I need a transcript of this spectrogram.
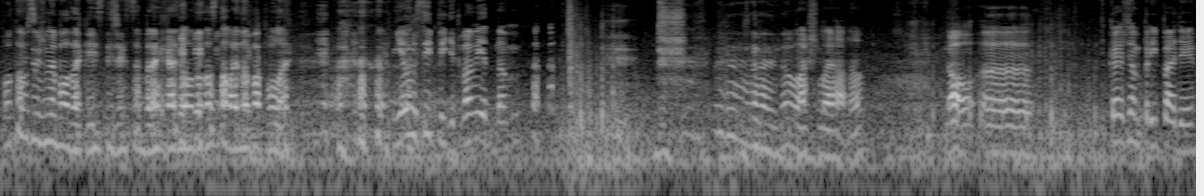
Potom si už nebol taký istý, že chce brechať, lebo to dostal aj do papule. Nemusí piť, dva v jednom. To bola šleha, no. No, uh, v každom prípade,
